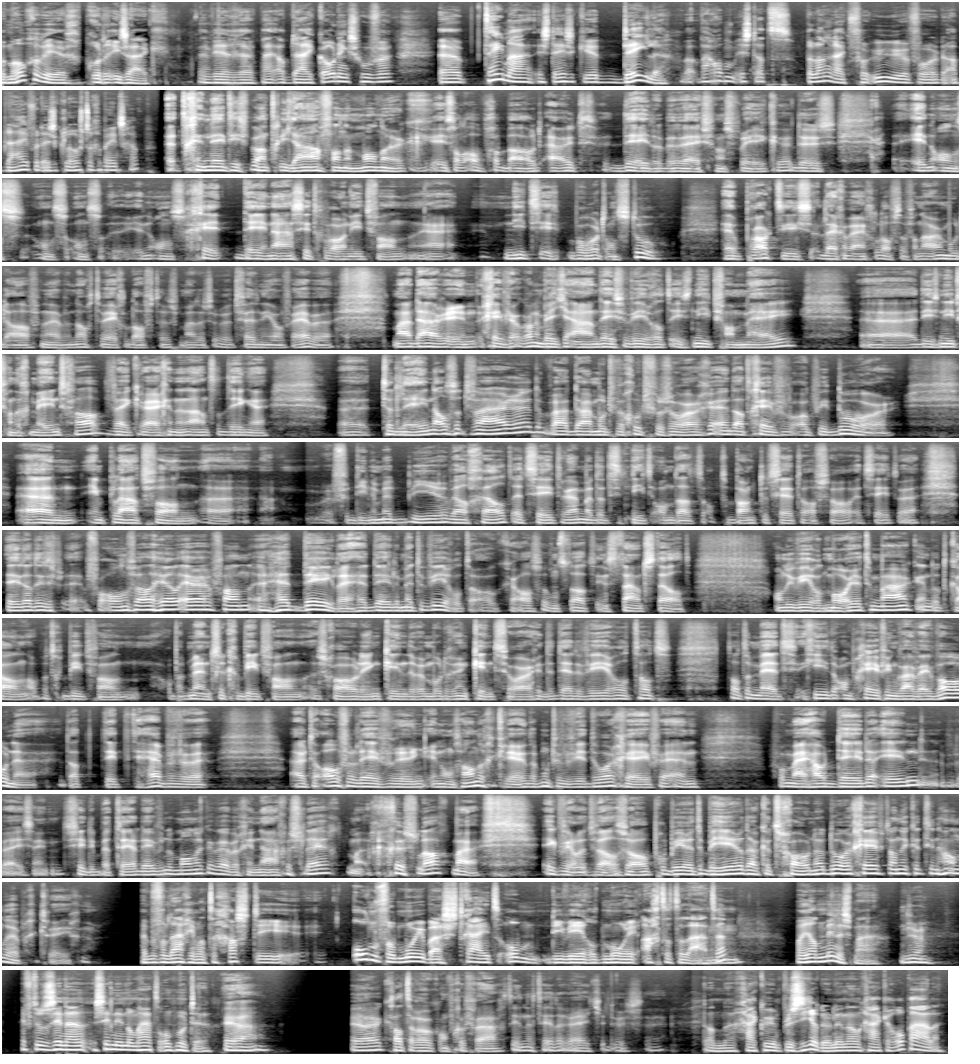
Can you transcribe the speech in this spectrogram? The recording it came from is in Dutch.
We mogen weer, broeder Isaac. Ik ben weer eh, bij Abdij Koningshoeve. Uh, thema is deze keer delen. waarom is dat belangrijk voor u, voor de abdij, voor deze kloostergemeenschap? Het genetisch materiaal van een monnik is al opgebouwd uit delen, bij wijze van spreken. Dus in ons, ons, ons, in ons DNA zit gewoon iets van... Ja, niets behoort ons toe heel praktisch leggen wij een gelofte van armoede af. En dan hebben we nog twee geloftes, maar daar zullen we het verder niet over hebben. Maar daarin geef je ook wel een beetje aan: deze wereld is niet van mij. Uh, die is niet van de gemeenschap. Wij krijgen een aantal dingen. Uh, te leen, als het ware. Daar moeten we goed voor zorgen. En dat geven we ook weer door. En in plaats van uh, we verdienen met bieren wel geld, et cetera. Maar dat is niet om dat op de bank te zetten of zo, et cetera. Nee, dat is eh, voor ons wel heel erg van eh, het delen. Het delen met de wereld ook. Als ons dat in staat stelt om die wereld mooier te maken. En dat kan op het gebied van op het menselijk gebied van scholing, kinderen, moeder- en kindzorg in de derde wereld, tot, tot en met hier de omgeving waar wij wonen. Dat, dit hebben we uit de overlevering in ons handen gekregen. Dat moeten we weer doorgeven. En voor mij houdt delen in. Wij zijn celibatair levende monniken. We hebben geen nageslacht. Maar, geslacht, maar ik wil het wel zo proberen te beheren dat ik het schoner doorgeef dan ik het in handen heb gekregen. We hebben vandaag iemand te gast die onvermoeibaar strijdt om die wereld mooi achter te laten. Mm. Marjan Minnesma. Ja. Heeft u er zin, zin in om haar te ontmoeten? Ja. Ja, ik had er ook om gevraagd in het hele rijtje. Dus, uh... Dan uh, ga ik u een plezier doen en dan ga ik haar ophalen.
